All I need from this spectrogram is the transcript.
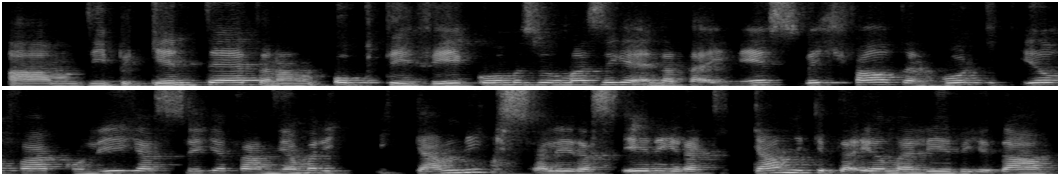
aan die bekendheid en aan op tv komen, zullen maar zeggen. En dat dat ineens wegvalt, dan hoor ik heel vaak collega's zeggen van ja, maar ik, ik kan niks. Alleen dat is het enige dat ik kan. Ik heb dat heel mijn leven gedaan.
